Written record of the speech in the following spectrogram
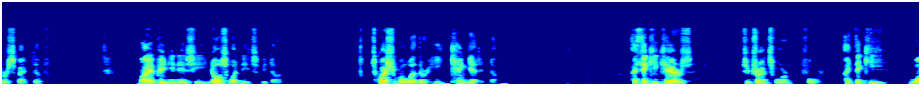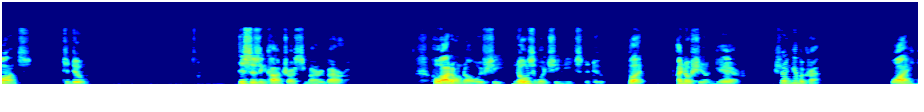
perspective. My opinion is he knows what needs to be done. It's questionable whether he can get it done. I think he cares to transform Ford. I think he wants to do it. This is in contrast to Mary Barra, who I don't know if she knows what she needs to do, but I know she doesn't care. She doesn't give a crap. Why?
